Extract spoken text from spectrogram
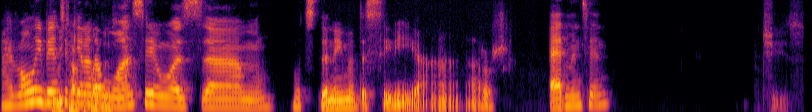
I've only been to Canada once. It was um, what's the name of the city? Uh, Edmonton. Jeez.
